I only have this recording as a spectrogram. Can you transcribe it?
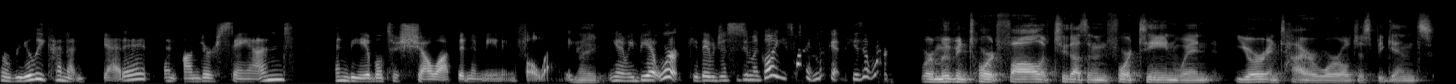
to really kind of get it and understand and be able to show up in a meaningful way. Right. You know, we'd be at work. They would just assume like, oh, he's fine. Look at, he's at work. We're moving toward fall of 2014 when your entire world just begins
